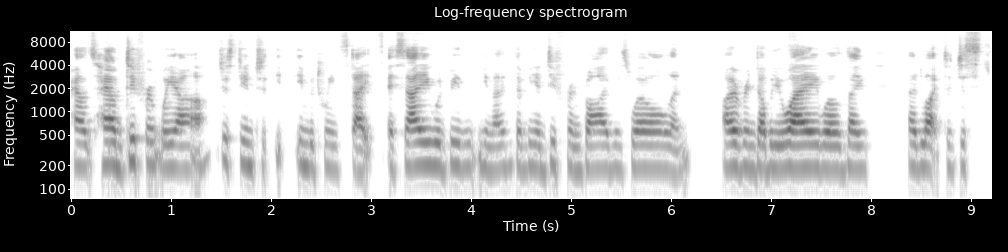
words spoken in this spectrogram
how how different we are just in, in between states sa would be you know there'd be a different vibe as well and over in wa well they they'd like to just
